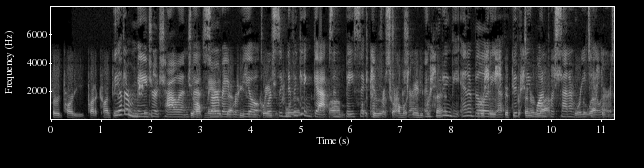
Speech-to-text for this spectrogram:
third-party product content. The other major challenge that survey that revealed were significant gaps um, in basic to, infrastructure, to including the inability of 51% of retailers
